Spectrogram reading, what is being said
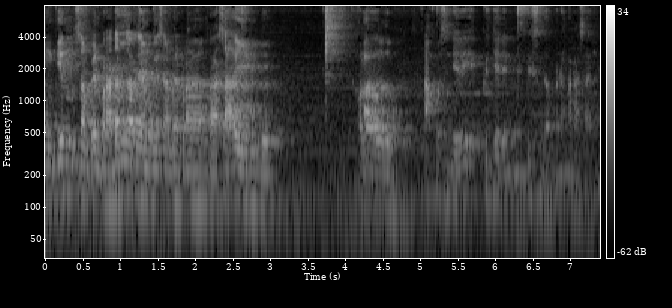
mungkin sampai pernah dengar, yang mungkin sampai pernah ngerasain gitu. Kalau tuh? aku sendiri kejadian mistis nggak pernah ngerasain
